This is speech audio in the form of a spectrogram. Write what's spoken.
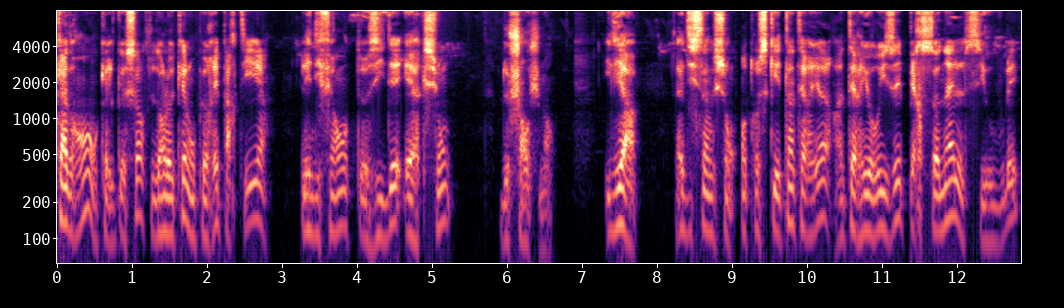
cadran, en quelque sorte, dans lequel on peut répartir les différentes idées et actions de changement. Il y a la distinction entre ce qui est intérieur, intériorisé, personnel, si vous voulez,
